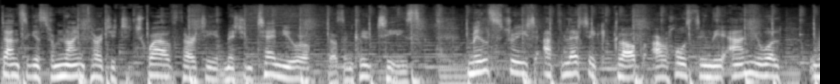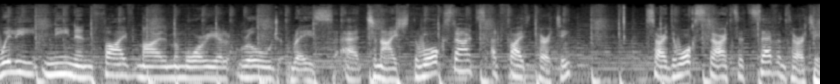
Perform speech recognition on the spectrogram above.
Dancing is from 9.30 to 12.30. Admission 10 euro, does include teas. Millstreet Athletic Club are hosting the annual Willie Neenan 5 Mile Memorial Road Race uh, tonight. The walk starts at 5.30 sorry, the walk starts at 7.30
